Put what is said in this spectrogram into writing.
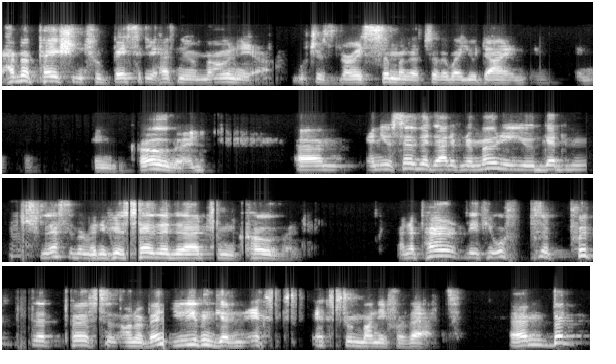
have a patient who basically has pneumonia, which is very similar to the way you die in, in, in COVID, um, and you say they died of pneumonia, you get much less of than if you say they died from COVID. And apparently, if you also put that person on a bench, you even get an extra, extra money for that. Um, but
